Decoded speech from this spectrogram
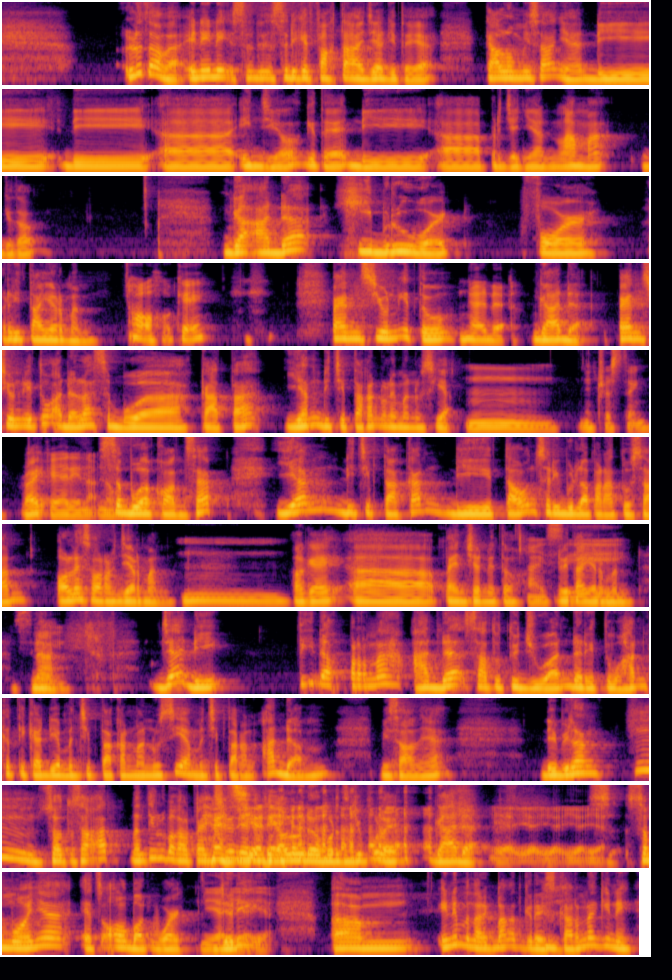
lu tau gak ini ini sedi- sedikit fakta aja gitu ya. Kalau misalnya di di uh, Injil gitu ya di uh, perjanjian lama gitu nggak ada Hebrew word for retirement. Oh oke pensiun itu nggak ada. nggak ada pensiun itu adalah sebuah kata yang diciptakan oleh manusia Hmm, interesting. right Okay, I did not know. sebuah konsep yang diciptakan di tahun 1800-an oleh seorang Jerman. Hmm, Oke, eh, pension itu, I see. retirement. I see. Nah, Jadi tidak pernah ada satu tujuan dari Tuhan ketika dia menciptakan manusia, menciptakan Adam misalnya. Dia bilang, hmm suatu saat nanti lu bakal pensiun ya ketika ya. lu udah umur 70 ya. Gak ada. Iya, iya, iya, iya. iya. Semuanya it's all about work. Iya, Jadi iya, iya. em, ini menarik banget Grace karena gini,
